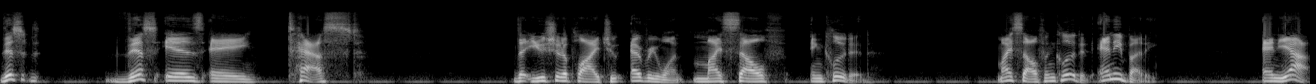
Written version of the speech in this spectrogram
This this is a test that you should apply to everyone, myself included. Myself included, anybody. And yeah,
